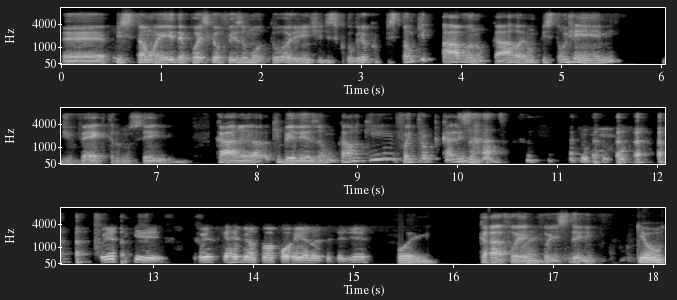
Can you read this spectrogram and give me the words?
é, pistão aí, depois que eu fiz o motor, a gente descobriu que o pistão que tava no carro era um pistão GM de Vectra, não sei. Cara, que beleza, é um carro que foi tropicalizado. foi, esse que, foi esse que arrebentou a correia no EPTG? Foi. Cara, foi, foi, foi isso daí. Que eu,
